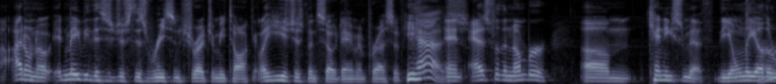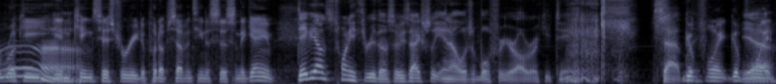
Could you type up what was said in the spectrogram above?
I don't know. It maybe this is just this recent stretch of me talking. Like he's just been so damn impressive. He has. And as for the number, um, Kenny Smith, the only other rookie in Ah. Kings history to put up 17 assists in a game. Davion's twenty-three though, so he's actually ineligible for your all-rookie team. Sadly, Good point. Good Yeah. point.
